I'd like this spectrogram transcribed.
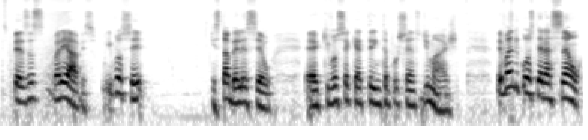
despesas variáveis. E você estabeleceu é, que você quer 30% de margem. Levando em consideração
